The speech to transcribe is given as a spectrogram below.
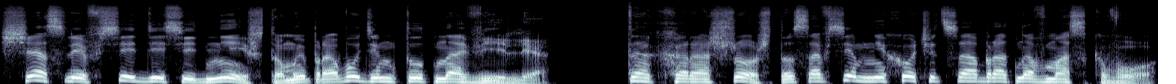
Счастлив все десять дней, что мы проводим тут на вилле. Так хорошо, что совсем не хочется обратно в Москву.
